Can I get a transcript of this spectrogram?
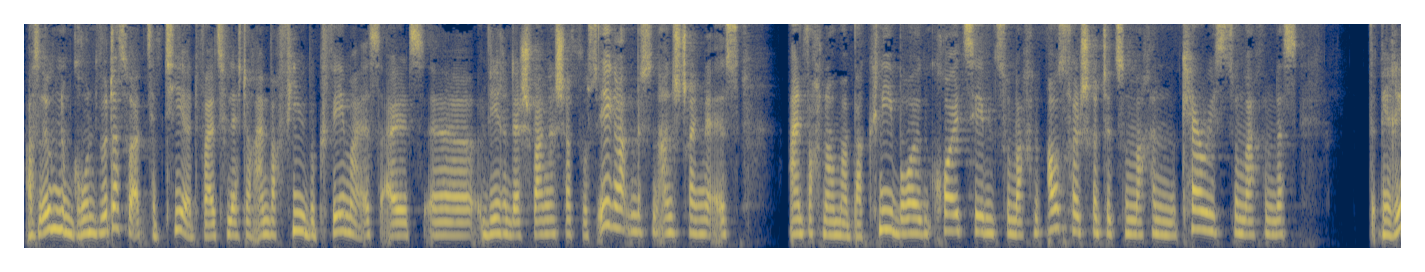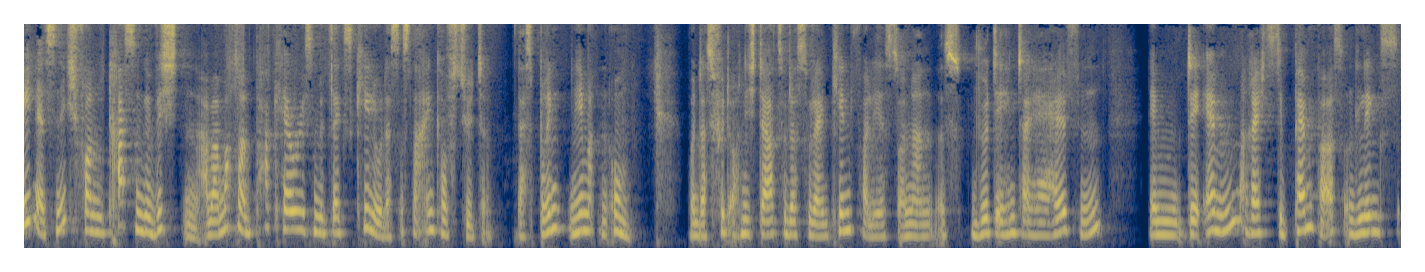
aus irgendeinem Grund wird das so akzeptiert, weil es vielleicht auch einfach viel bequemer ist als äh, während der Schwangerschaft, wo es eh gerade ein bisschen anstrengender ist, einfach nochmal ein paar Kniebeugen, Kreuzheben zu machen, Ausfallschritte zu machen, Carries zu machen. Das, wir reden jetzt nicht von krassen Gewichten, aber mach mal ein paar Carries mit sechs Kilo. Das ist eine Einkaufstüte. Das bringt niemanden um. Und das führt auch nicht dazu, dass du dein Kind verlierst, sondern es wird dir hinterher helfen, im DM rechts die Pampers und links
